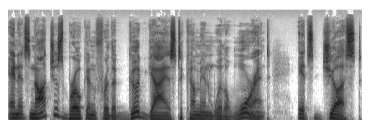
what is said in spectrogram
And it's not just broken for the good guys to come in with a warrant, it's just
